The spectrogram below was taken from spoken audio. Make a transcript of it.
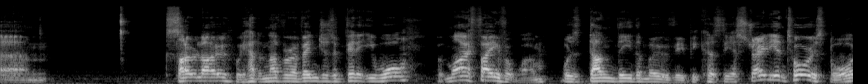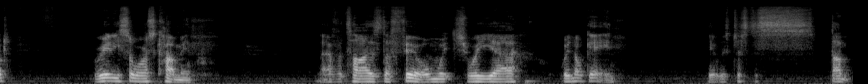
um, Solo, we had another Avengers Infinity War, but my favourite one was Dundee the movie because the Australian Tourist Board really saw us coming and advertised a film which we uh, we're not getting. It was just a stunt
